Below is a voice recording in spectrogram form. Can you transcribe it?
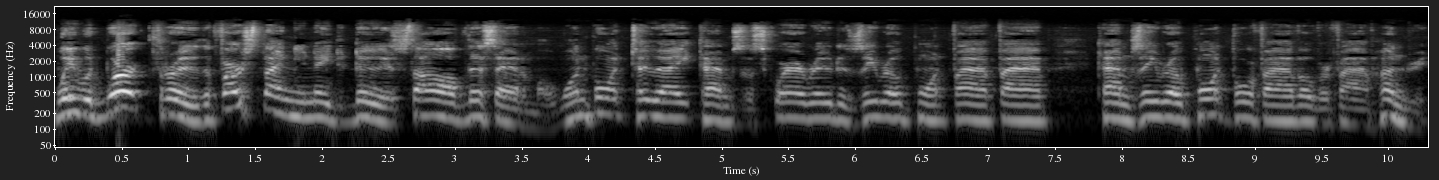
We would work through, the first thing you need to do is solve this animal. 1.28 times the square root of 0.55 times 0.45 over 500.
